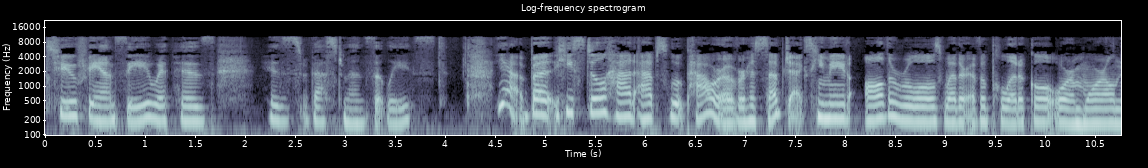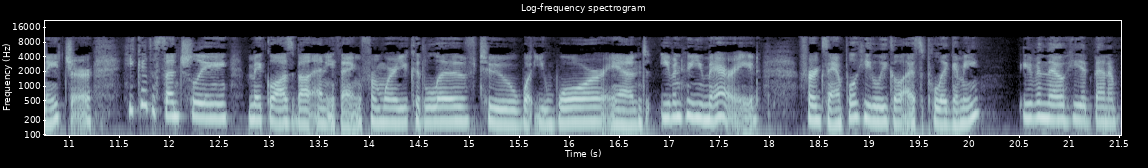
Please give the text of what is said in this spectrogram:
too fancy with his his vestments at least. Yeah, but he still had absolute power over his subjects. He made all the rules, whether of a political or a moral nature. He could essentially make laws about anything, from where you could live to what you wore and even who you married. For example, he legalized polygamy. Even though he had been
